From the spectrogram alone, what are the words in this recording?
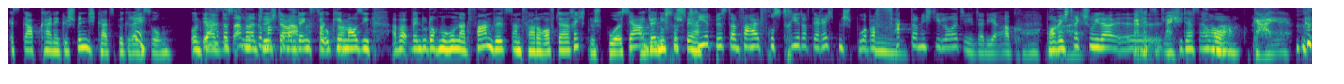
es gab keine Geschwindigkeitsbegrenzung. Und Der da sitzt du natürlich gemacht, da und denkst dir, okay, war. Mausi, aber wenn du doch nur 100 fahren willst, dann fahr doch auf der rechten Spur. Ist Ja, und wenn du so schwer. frustriert bist, dann fahr halt frustriert auf der rechten Spur, aber fuck doch nicht die Leute hinter dir ab. Boah, wenn ich direkt schon wieder. Äh, Da wird sie gleich wieder sauer. sauer. Geil.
